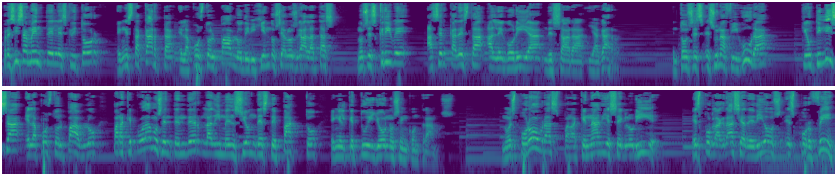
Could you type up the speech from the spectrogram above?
precisamente el escritor en esta carta, el apóstol Pablo, dirigiéndose a los Gálatas, nos escribe acerca de esta alegoría de Sara y Agar. Entonces es una figura que utiliza el apóstol Pablo para que podamos entender la dimensión de este pacto en el que tú y yo nos encontramos. No es por obras para que nadie se gloríe, es por la gracia de Dios, es por fe,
